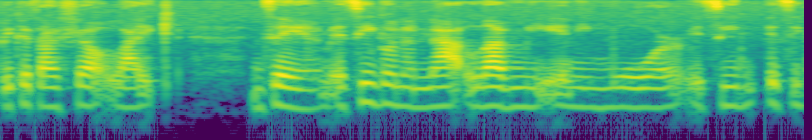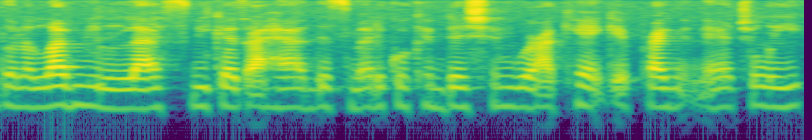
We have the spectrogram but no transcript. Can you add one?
because I felt like, damn, is he gonna not love me anymore? Is he is he gonna love me less because I have this medical condition where I can't get pregnant naturally?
